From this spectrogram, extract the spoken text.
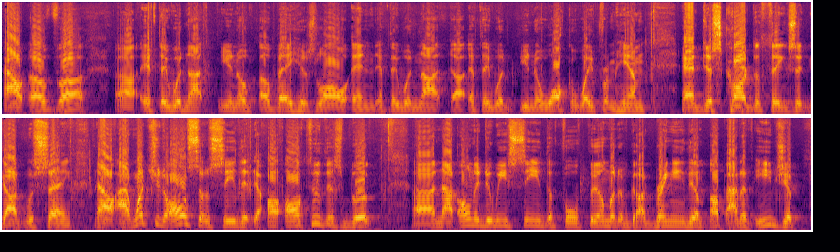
out of, uh, uh, if they would not, you know, obey his law and if they would not, uh, if they would, you know, walk away from him and discard the things that God was saying. Now, I want you to also see that all, through this book, uh, not only do we see the fulfillment of God bringing them up out of Egypt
